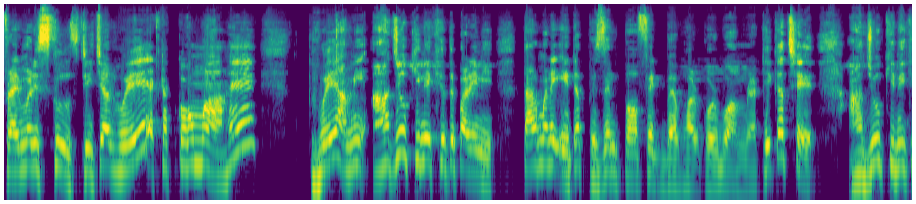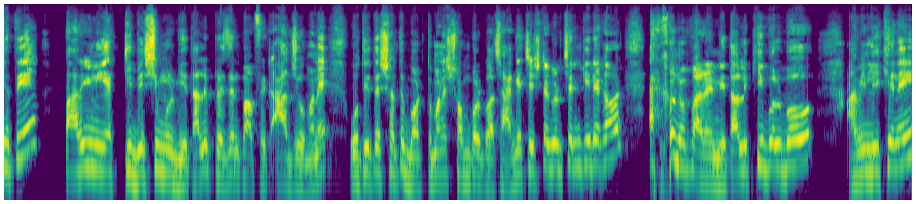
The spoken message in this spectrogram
primary school teacher হয়ে একটা কমা হ্যাঁ? হয়ে আমি আজও কিনে খেতে পারিনি। তার মানে এটা প্রেজেন্ট পারফেক্ট ব্যবহার করব আমরা, ঠিক আছে? আজও কিনে খেতে পারিনি একটি দেশি মুরগি, তাহলে প্রেজেন্ট পারফেক্ট আজও। মানে অতীতের সাথে বর্তমানে সম্পর্ক আছে। আগে চেষ্টা করছেন কিনে খাওয়ার, এখনও পারেননি। তাহলে কি বলব? আমি লিখে নেই,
